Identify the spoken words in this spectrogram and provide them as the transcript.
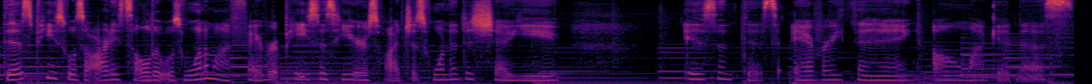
This piece was already sold. It was one of my favorite pieces here, so I just wanted to show you. Isn't this everything? Oh my goodness.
